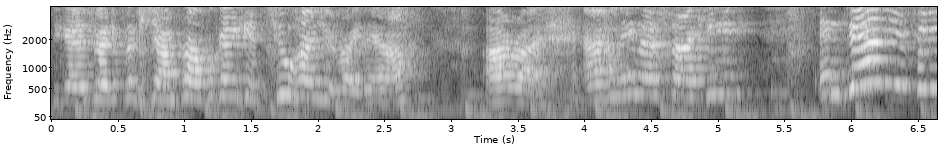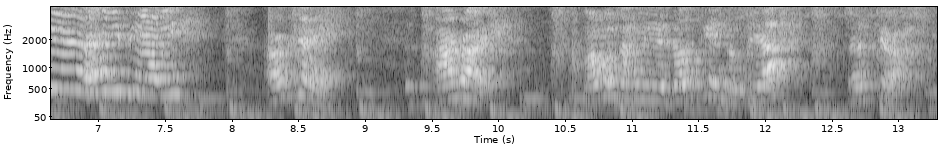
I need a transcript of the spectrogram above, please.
You guys ready for the jump rope? We're gonna get 200 right now. All right, Angelina Saki and Danny's here. Hey, Danny. Okay, all right. Vamos, Angelina, 200, yeah? Let's go.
